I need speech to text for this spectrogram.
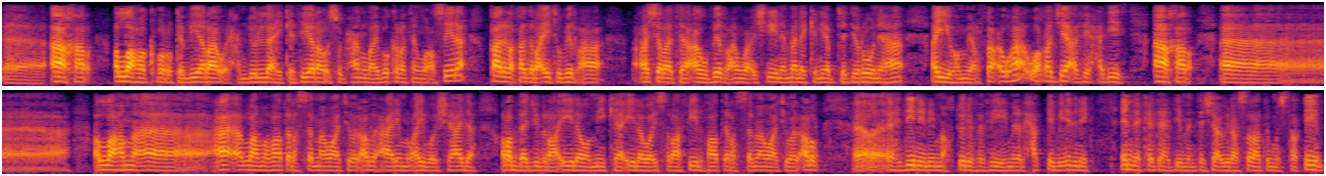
آه، آخر الله أكبر كبيرا والحمد لله كثيرا وسبحان الله بكرة وأصيلا. قال لقد رأيت بضع عشرة أو بضعا وعشرين ملكا يبتدرونها أيهم يرفعها؟ وقد جاء في حديث آخر آه اللهم آه اللهم فاطر السماوات والأرض عالم الغيب والشهادة. رب جبرائيل وميكائيل وإسرافيل فاطر السماوات والأرض. آه اهدني لما اختلف فيه من الحق بإذنك. إنك تهدي من تشاء إلى صراط مستقيم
